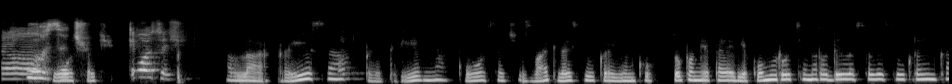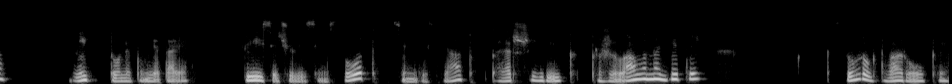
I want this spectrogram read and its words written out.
Косач. Косач. Лариса Петрівна Косач. Звать Лесю Українку. Хто пам'ятає, в якому році народилася Леся Українка? Ніхто не пам'ятає. 1871 рік. Прожила вона діти 42 роки.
